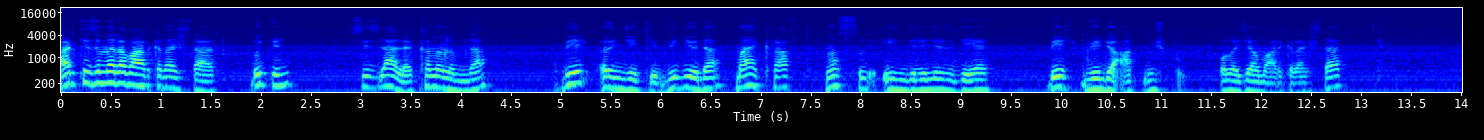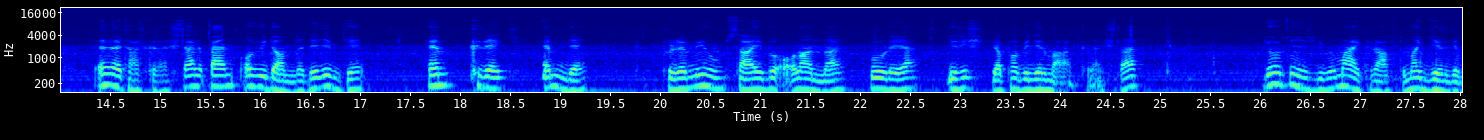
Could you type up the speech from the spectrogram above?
Herkese merhaba arkadaşlar. Bugün sizlerle kanalımda bir önceki videoda Minecraft nasıl indirilir diye bir video atmış olacağım arkadaşlar. Evet arkadaşlar ben o videomda dedim ki hem crack hem de premium sahibi olanlar buraya giriş yapabilir mi arkadaşlar? Gördüğünüz gibi Minecraft'ıma girdim.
